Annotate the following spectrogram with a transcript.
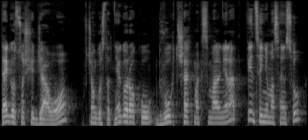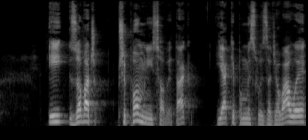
tego, co się działo w ciągu ostatniego roku, dwóch, trzech maksymalnie lat, więcej nie ma sensu i zobacz, przypomnij sobie, tak, jakie pomysły zadziałały,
